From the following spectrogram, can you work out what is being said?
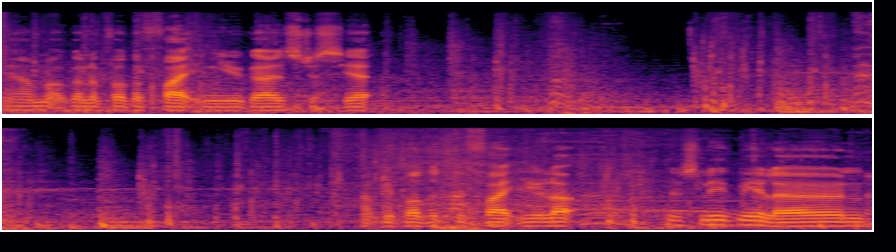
Yeah, I'm not going to bother fighting you guys just yet. Can't be bothered to fight you lot. Just leave me alone.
